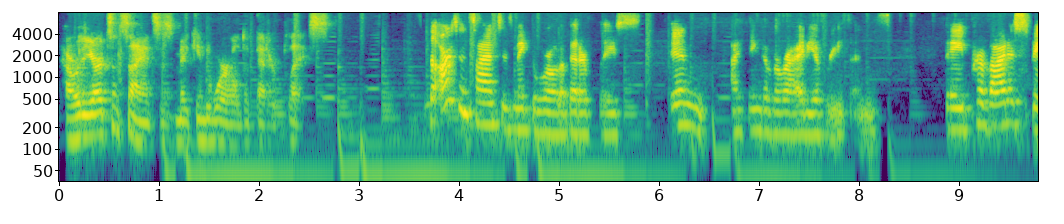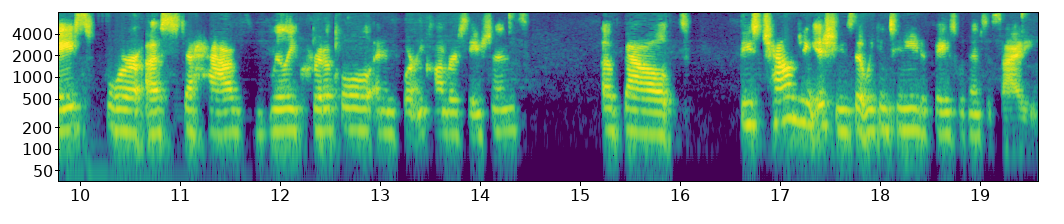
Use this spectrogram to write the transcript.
How are the arts and sciences making the world a better place? The arts and sciences make the world a better place in, I think, a variety of reasons. They provide a space for us to have really critical and important conversations about these challenging issues that we continue to face within society.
